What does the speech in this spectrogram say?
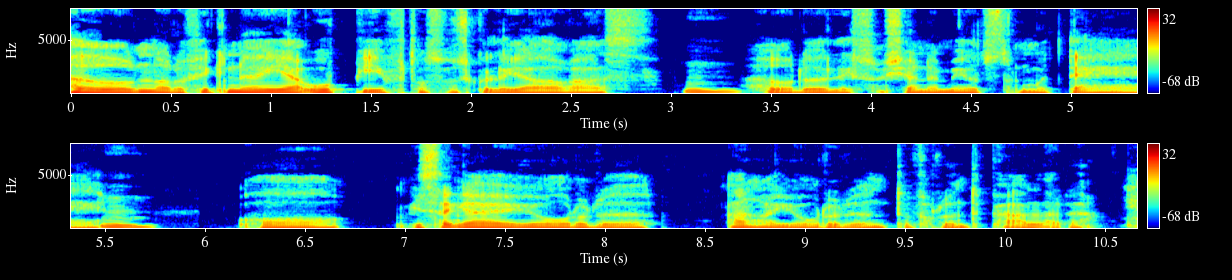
hur när du fick nya uppgifter som skulle göras, Mm. hur du liksom kände motstånd mot det. Mm. Och vissa grejer gjorde du, andra gjorde du inte för du inte pallade. Ja.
